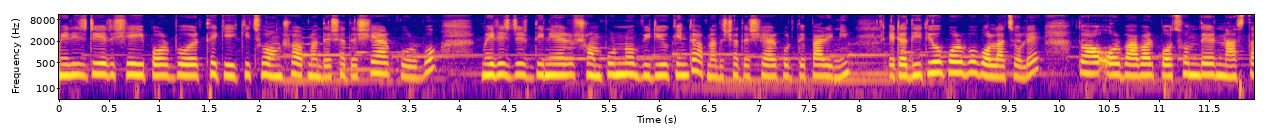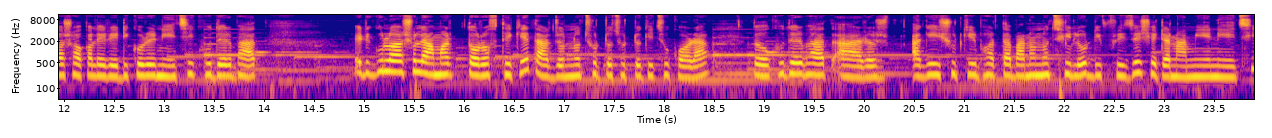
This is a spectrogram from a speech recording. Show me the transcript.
ম্যারেজ ডের সেই পর্বের থেকেই কিছু অংশ আপনাদের সাথে শেয়ার করব। ম্যারেজ ডের দিনের সম্পূর্ণ ভিডিও কিন্তু আপনাদের সাথে শেয়ার করতে পারিনি। এটা দ্বিতীয় পর্ব বলা চলে। তো ওর বাবার পছন্দের নাস্তা সকালে রেডি করে নিয়েছি খুদের ভাত। এগুলো আসলে আমার তরফ থেকে, তার জন্য ছোট্ট ছোট্ট কিছু করা। তো খুদের ভাত আর আগেই শুটকির ভর্তা বানানো ছিল ডিপ ফ্রিজে সেটা নামিয়ে নিয়েছি।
